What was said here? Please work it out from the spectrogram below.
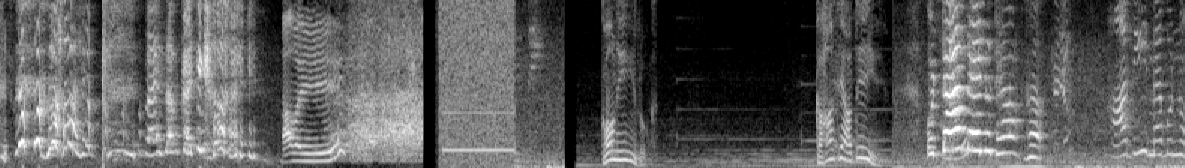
भाई सब कट गए। हाँ भाई कौन है ये लोग? कहाँ से आते हैं ये? उठा बहन उठा। हाँ। हाँ दी मैं बुन्नू।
